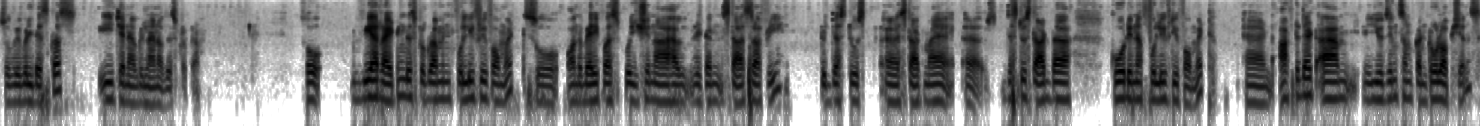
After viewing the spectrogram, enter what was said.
So we will discuss each and every line of this program. So we are writing this program in fully free format. So on the very first position, I have written star star free to just to uh, start my uh, just to start the code in a fully free format. And after that, I'm using some control options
